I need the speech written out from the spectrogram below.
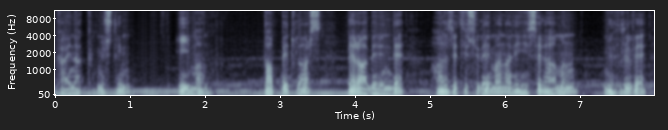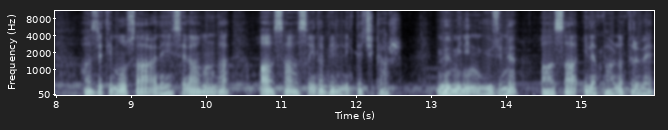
Kaynak Müslim, İman. Dabbetül Arz beraberinde Hazreti Süleyman aleyhisselamın mührü ve Hazreti Musa aleyhisselamın da asasıyla birlikte çıkar. Müminin yüzünü asa ile parlatır ve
